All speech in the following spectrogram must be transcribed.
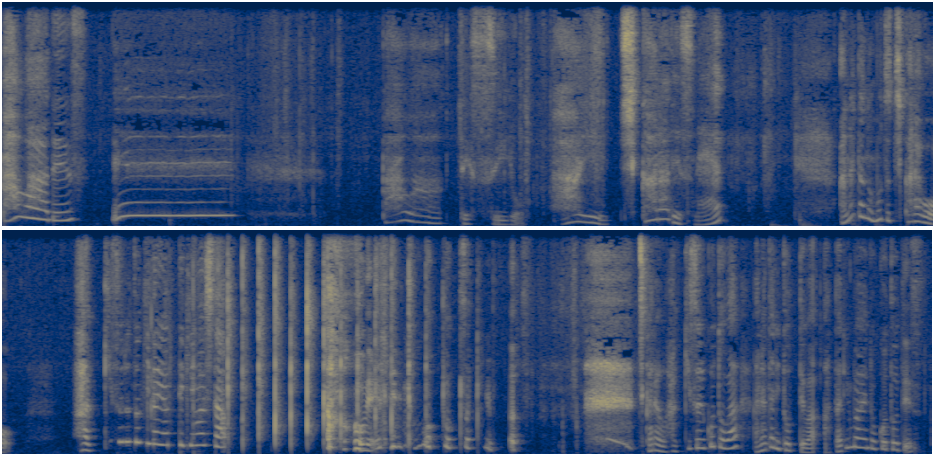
パワーです。えー、パワーですよ。はい。力ですね。あなたの持つ力を発揮する時がやってきました。おめでとうございます。力を発揮することはあなたにとっては当たり前のことです。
